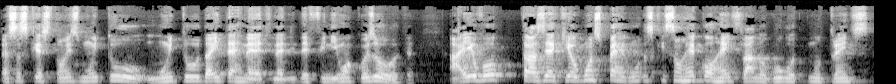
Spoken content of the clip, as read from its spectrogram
essas questões muito, muito da internet, né? De definir uma coisa ou outra. Aí eu vou trazer aqui algumas perguntas que são recorrentes lá no Google, no Trends,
